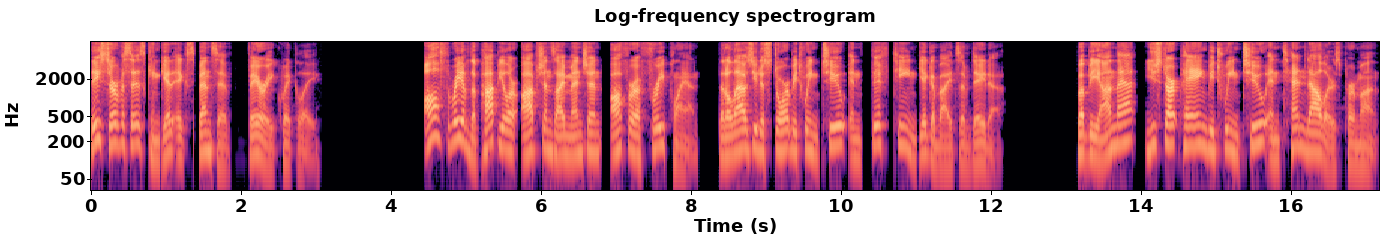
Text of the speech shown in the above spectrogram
these services can get expensive very quickly. All three of the popular options I mentioned offer a free plan that allows you to store between 2 and 15 gigabytes of data. But beyond that, you start paying between 2 and $10 per month.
